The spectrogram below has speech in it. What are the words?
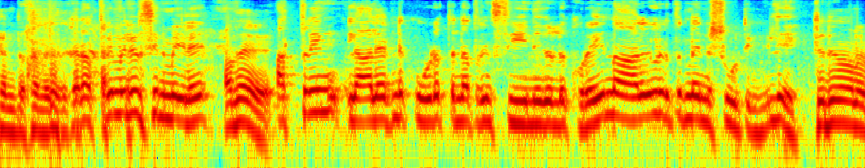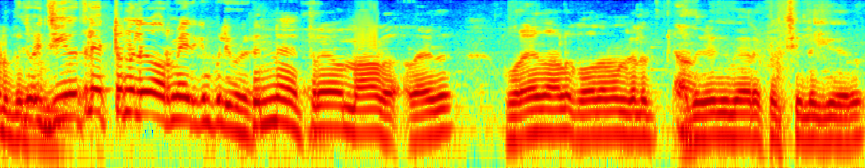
കണ്ട സമയത്ത്. കാരണം അത്രയും വലിയൊരു സിനിമയിൽ അതെ. അത്രയും ലാലേട്ടന്റെ കൂടെ തന്നെ അത്രയും സീനുകളിൽ കുറെ നാളുകൾ എടുത്തിട്ടുണ്ട് ഷൂട്ടിംഗ് ഇല്ലേ? ഇത്ര നാളെടുത്തു ജീവിതത്തിൽ ഏറ്റവും നല്ല ഓർമ്മയായിരിക്കും പുലിമുരുകൻ. പിന്നെ എത്രയോ നാൾ അതായത് കുറേ നാൾ കോതമംഗലത്ത് അത് കഴിഞ്ഞ് നേരെ കൊച്ചിയിലേക്ക് കയറും.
